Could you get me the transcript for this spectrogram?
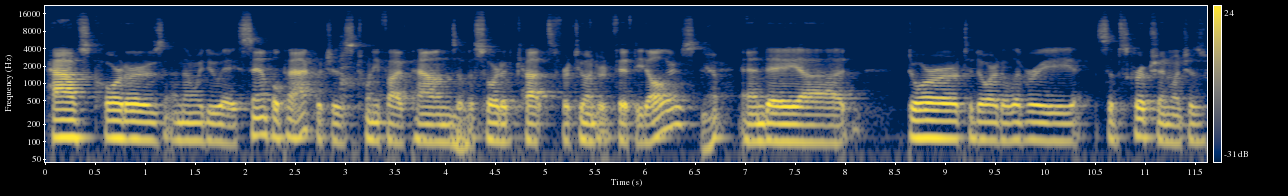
halves, quarters, and then we do a sample pack, which is 25 pounds of assorted cuts for $250, yep. and a door to door delivery subscription, which is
